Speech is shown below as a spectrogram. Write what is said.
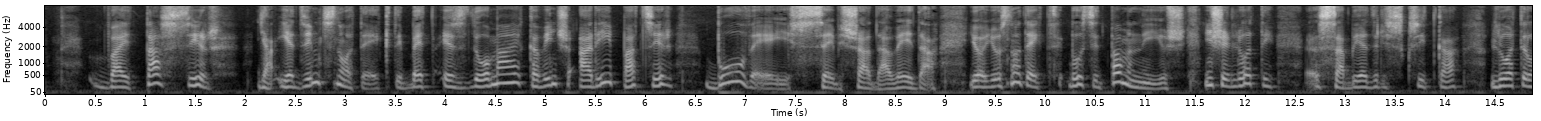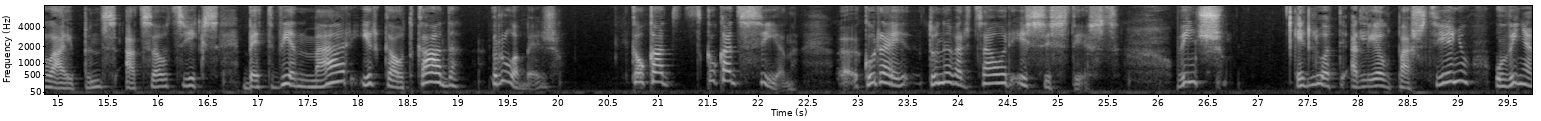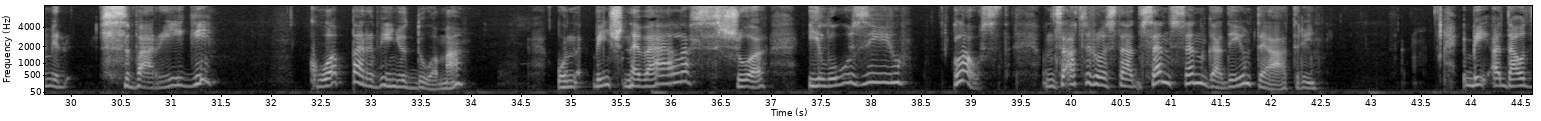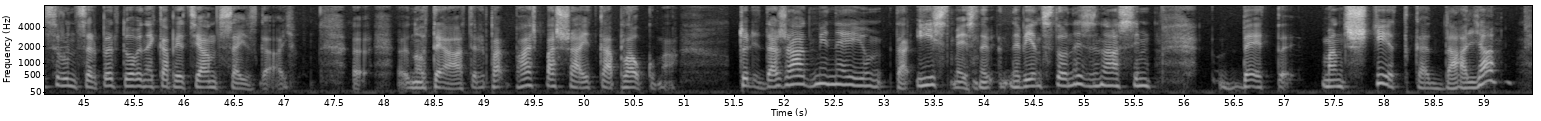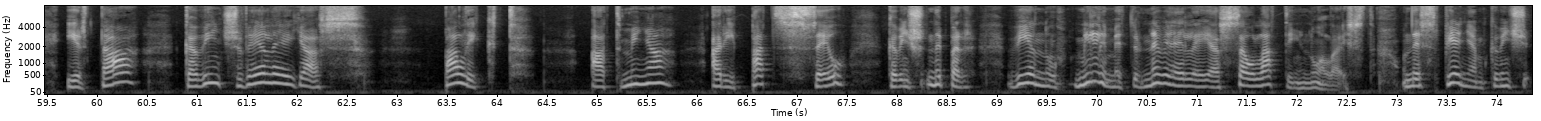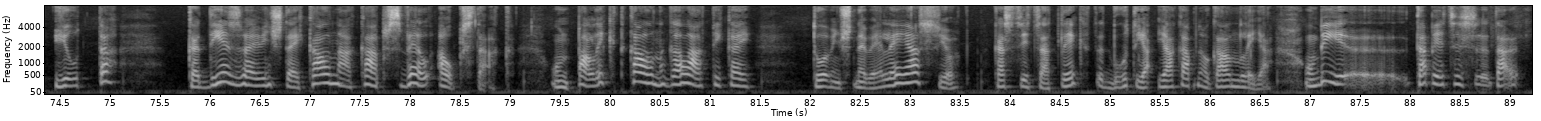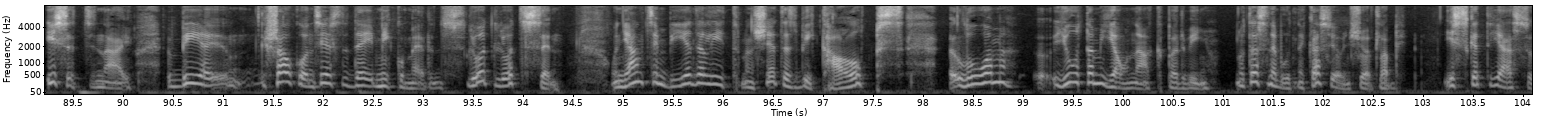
vai tas ir Jā, iedzimts noteikti, bet es domāju, ka viņš arī pats ir būvējis sevi šādā veidā. Jo jūs noteikti būsiet pamanījuši, viņš ir ļoti eh, sabiedrisks, kā, ļoti laipns, atsaucīgs, bet vienmēr ir kaut kāda robeža, kaut kāda, kaut kāda siena, eh, kurai tu nevari cauri izsisties. Viņš ir ļoti ar lielu pašcieņu, un viņam ir svarīgi ko par viņu domā, un viņš nevēlas šo ilūziju laust. Un es atceros tādu senu, senu gadījumu teātrī. Bija daudz runas par to, ne, kāpēc Jānis aizgāja eh, no teātra pa, pa, pašā it kā plaukumā. Tur ir dažādi minējumi, tā īsti mēs ne, neviens to nezināsim, bet man šķiet, ka daļa ir tā, ka ka viņš vēlējās palikt atmiņā arī pats sev, ka viņš ne par vienu milimetru nevēlējās savu latiņu nolaist. Un es pieņemu, ka viņš jūta, ka diez vai viņš tai kalnā kāps vēl augstāk. Un palikt kalna galā tikai to viņš nevēlējās, jo kas cits atliek, tad būtu jā, jākāp no kalna lejā. Un bija, eh, kāpēc es tā izsacināju, bija šalkons iestudēja Mikumerdus ļoti, ļoti sen. Un Jancim bija iedalīta, man šķiet, tas bija kalps, loma jūtami jaunāka par viņu. Nu, tas nebūtu nekas, jo viņš ļoti labi izskatījās.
